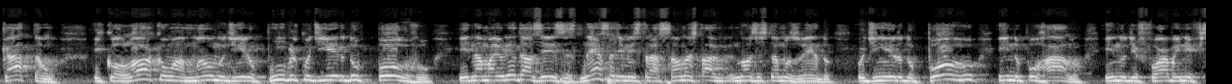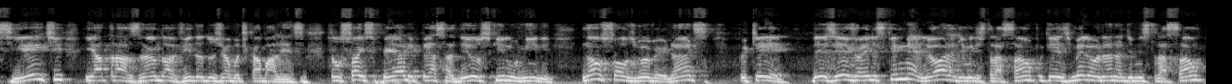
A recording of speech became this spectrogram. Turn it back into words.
catam e colocam a mão no dinheiro público, o dinheiro do povo. E na maioria das vezes, nessa administração, nós, tá, nós estamos vendo o dinheiro do povo indo por ralo, indo de forma ineficiente e atrasando a vida dos jabuticabalenses. Então só espero e peço a Deus que ilumine não só os governantes, porque desejo a eles que melhore a administração, porque eles melhorando a administração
